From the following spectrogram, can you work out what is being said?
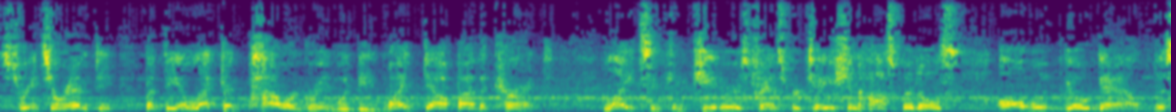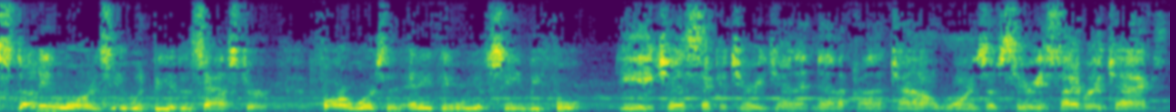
Streets are empty, but the electric power grid would be wiped out by the current. Lights and computers, transportation, hospitals, all would go down. The study warns it would be a disaster, far worse than anything we have seen before. DHS Secretary Janet Napolitano warns of serious cyber attacks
